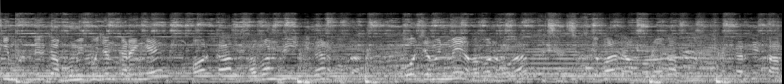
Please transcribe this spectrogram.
की मंदिर का भूमि पूजन करेंगे और काल हवन भी इधर होगा। वो ज़मीन में हवन होगा। अच्छा अच्छा। उसके बाद हम लोग का भूमि पूजन करके काम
